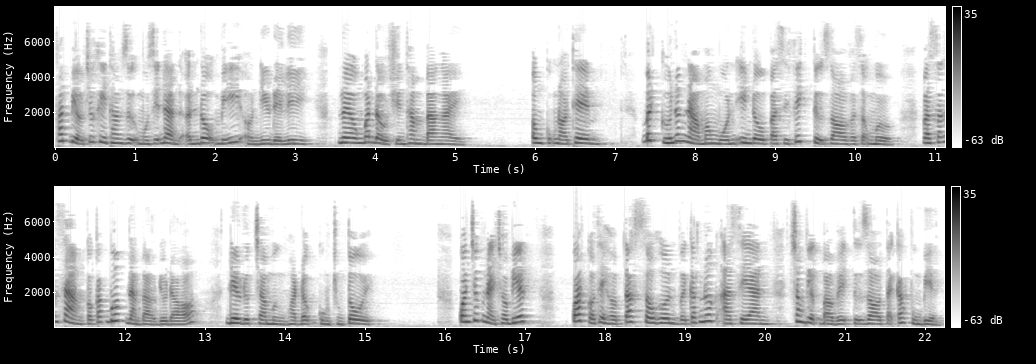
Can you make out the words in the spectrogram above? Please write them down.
phát biểu trước khi tham dự một diễn đàn Ấn Độ-Mỹ ở New Delhi, nơi ông bắt đầu chuyến thăm 3 ngày. Ông cũng nói thêm, bất cứ nước nào mong muốn Indo-Pacific tự do và rộng mở và sẵn sàng có các bước đảm bảo điều đó, đều được chào mừng hoạt động cùng chúng tôi. Quan chức này cho biết, Quát có thể hợp tác sâu hơn với các nước ASEAN trong việc bảo vệ tự do tại các vùng biển.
